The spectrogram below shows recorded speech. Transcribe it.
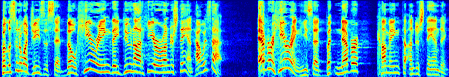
But listen to what Jesus said. Though hearing, they do not hear or understand. How is that? Ever hearing, he said, but never coming to understanding.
